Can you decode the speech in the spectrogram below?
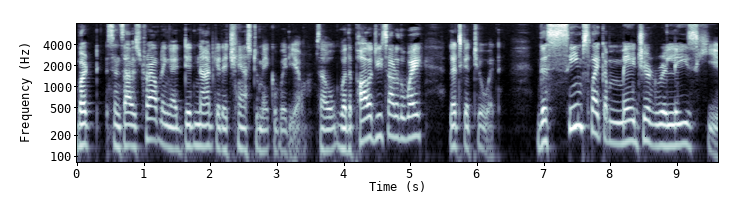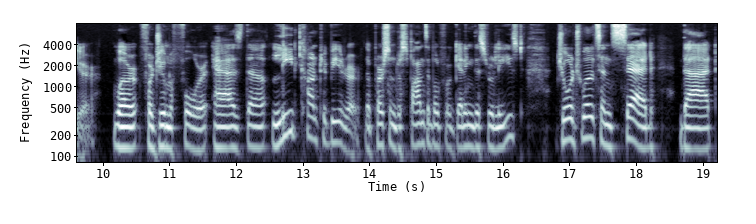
but since I was traveling I did not get a chance to make a video. So with apologies out of the way, let's get to it. This seems like a major release here were for Joomla 4 as the lead contributor, the person responsible for getting this released, George Wilson said that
